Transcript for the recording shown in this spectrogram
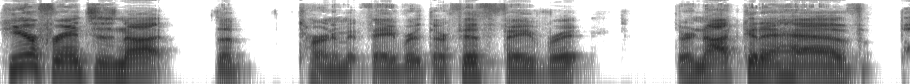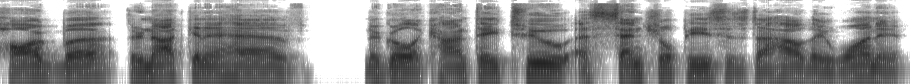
Here, France is not the tournament favorite, their fifth favorite. They're not going to have Pogba. They're not going to have N'Golo Kante, two essential pieces to how they won it.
